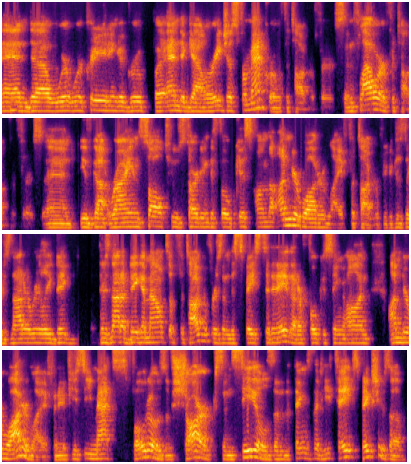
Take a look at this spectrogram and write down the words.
And uh, we're, we're creating a group uh, and a gallery just for macro photographers and flower photographers. And you've got Ryan Salt, who's starting to focus on the underwater life photography because there's not a really big there's not a big amount of photographers in the space today that are focusing on underwater life. And if you see Matt's photos of sharks and seals and the things that he takes pictures of,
